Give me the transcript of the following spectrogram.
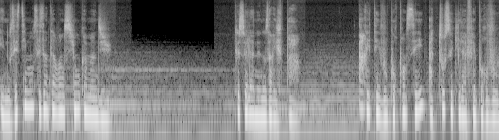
et nous estimons ses interventions comme indues. Que cela ne nous arrive pas arrêtez-vous pour penser à tout ce qu'il a fait pour vous.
